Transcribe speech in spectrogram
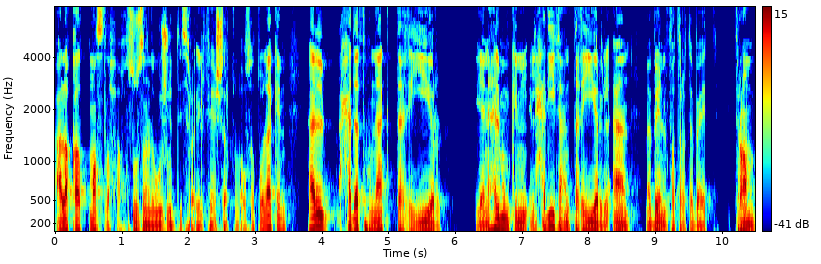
علاقات مصلحة خصوصا لوجود إسرائيل في الشرق الأوسط. ولكن هل حدث هناك تغيير؟ يعني هل ممكن الحديث عن تغيير الآن ما بين الفترة تبعت ترامب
